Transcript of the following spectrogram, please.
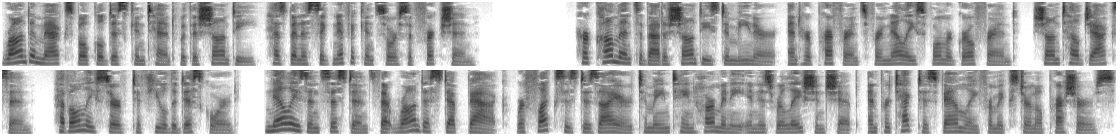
Rhonda Mack's vocal discontent with Ashanti has been a significant source of friction. Her comments about Ashanti's demeanor and her preference for Nelly's former girlfriend, Shantel Jackson, have only served to fuel the discord. Nelly's insistence that Rhonda step back reflects his desire to maintain harmony in his relationship and protect his family from external pressures.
